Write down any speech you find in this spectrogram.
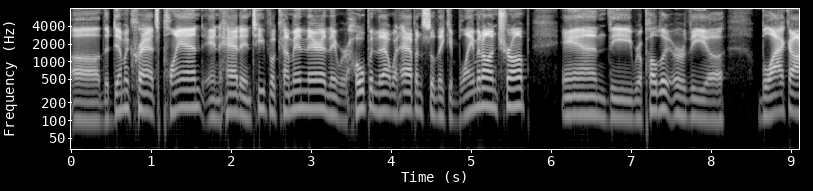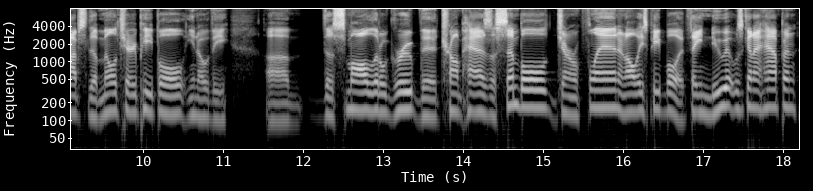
uh, the Democrats planned and had Antifa come in there, and they were hoping that would happen so they could blame it on Trump and the Republic or the uh, Black Ops, the military people. You know the uh, the small little group that Trump has assembled, General Flynn and all these people. If they knew it was going to happen,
